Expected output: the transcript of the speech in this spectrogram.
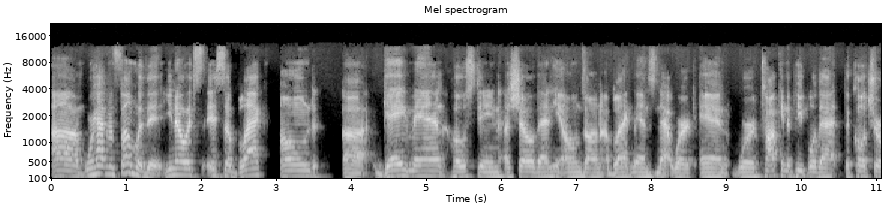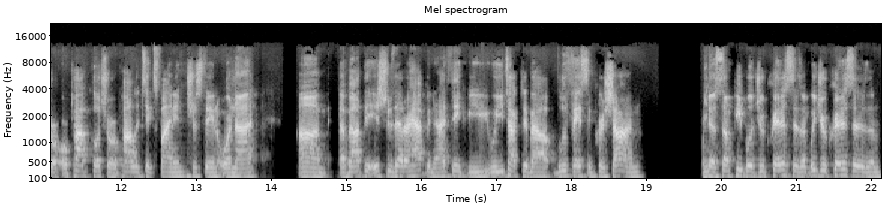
um, we're having fun with it. You know, it's it's a black owned uh, gay man hosting a show that he owns on a black man's network, and we're talking to people that the culture or pop culture or politics find interesting or not um, about the issues that are happening. I think you, when you talked about Blueface and Chrisean, you know, some people drew criticism. We drew criticism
